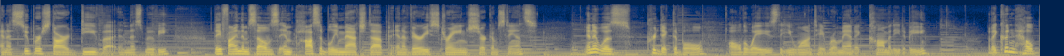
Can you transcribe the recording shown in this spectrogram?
and a superstar diva in this movie. They find themselves impossibly matched up in a very strange circumstance, and it was predictable all the ways that you want a romantic comedy to be. But I couldn't help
